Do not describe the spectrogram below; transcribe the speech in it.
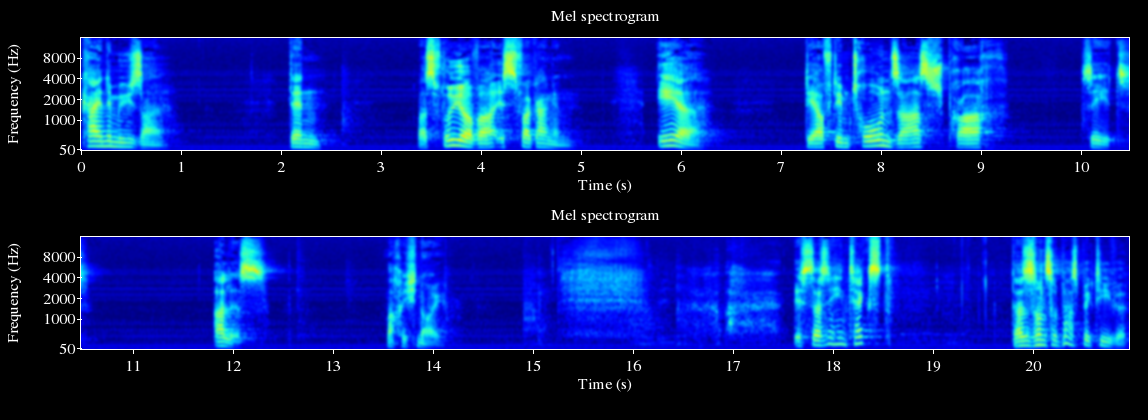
keine Mühsal. Denn was früher war, ist vergangen. Er, der auf dem Thron saß, sprach, seht, alles mache ich neu. Ist das nicht ein Text? Das ist unsere Perspektive.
